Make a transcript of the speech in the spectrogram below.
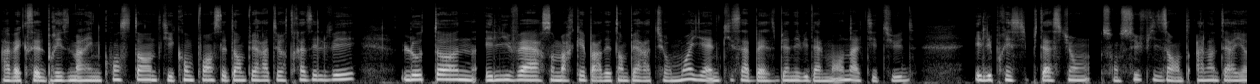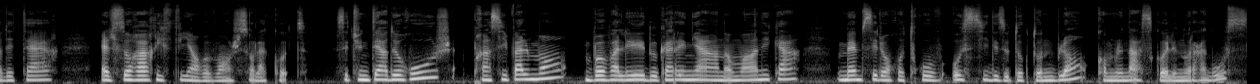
avec cette brise marine constante qui compense les températures très élevées. L'automne et l'hiver sont marqués par des températures moyennes qui s'abaissent bien évidemment en altitude, et les précipitations sont suffisantes à l'intérieur des terres, elles se raréfient en revanche sur la côte. C'est une terre de rouge, principalement Bovale do Carignano Monica, même si l'on retrouve aussi des autochtones blancs comme le Nasco et le Nuragus.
